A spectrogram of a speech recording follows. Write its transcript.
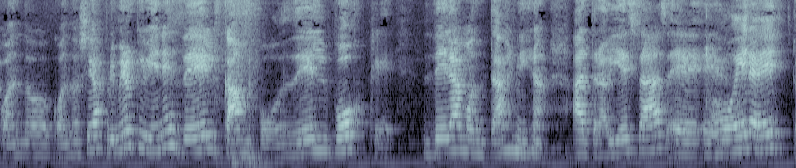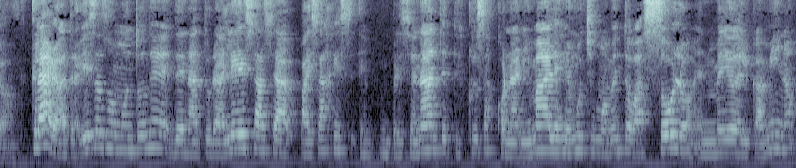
cuando, cuando llegas, primero que vienes del campo, del bosque, de la montaña, atraviesas... Eh, eh, ¿O era esto? Claro, atraviesas un montón de, naturaleza, o sea, paisajes impresionantes, te cruzas con animales, en muchos momentos vas solo en medio del camino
